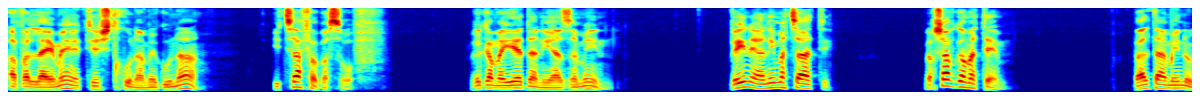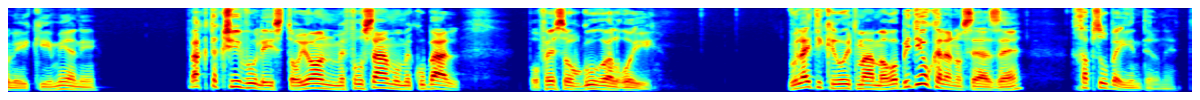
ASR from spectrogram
אבל לאמת יש תכונה מגונה. היא צפה בסוף, וגם הידע נהיה זמין. והנה, אני מצאתי. ועכשיו גם אתם. ואל תאמינו לי, כי מי אני? רק תקשיבו להיסטוריון מפורסם ומקובל, פרופסור גור אלרועי. ואולי תקראו את מאמרו בדיוק על הנושא הזה, חפשו באינטרנט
